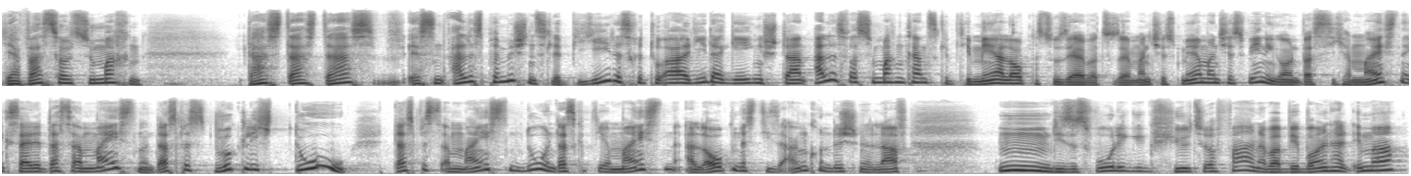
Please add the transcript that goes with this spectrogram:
ja, was sollst du machen? Das, das, das, es sind alles Permission Slip. Jedes Ritual, jeder Gegenstand, alles, was du machen kannst, gibt dir mehr Erlaubnis, du selber zu sein. Manches mehr, manches weniger. Und was dich am meisten excited, das am meisten. Und das bist wirklich du. Das bist am meisten du. Und das gibt dir am meisten Erlaubnis, diese unconditional love, mh, dieses wohlige Gefühl zu erfahren. Aber wir wollen halt immer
